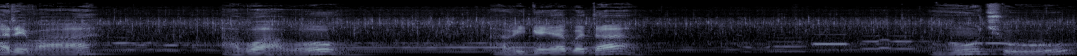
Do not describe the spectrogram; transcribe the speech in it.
અરે વાહ. આવો આવો. આવી ગયા બધા? હું છું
